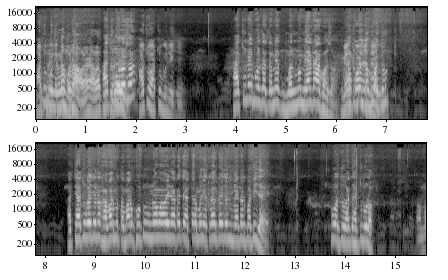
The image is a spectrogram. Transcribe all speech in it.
સાચું બોલે, મોટો. આવે સાચું બોલો છો. સાચું સાચું બોલી છે સાચું નહીં બોલતા તમે મનમાં મેલ રાખો છો. સાચું નથી હતું? સાચું કહી દો ને ખબરમાં તમારું ખોટું નામ આવે એના કરતા અત્યારે મને એકલા કહી દો મેટલ પટી જાય. શું હતું? વાત સાચું બોલો. અમે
